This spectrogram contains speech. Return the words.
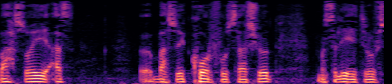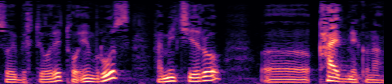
بحث‌های از بحث‌های کورفو سر شد مسئله اعتراف سوی بختیاری تا امروز همه چیز رو قید می‌کنن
